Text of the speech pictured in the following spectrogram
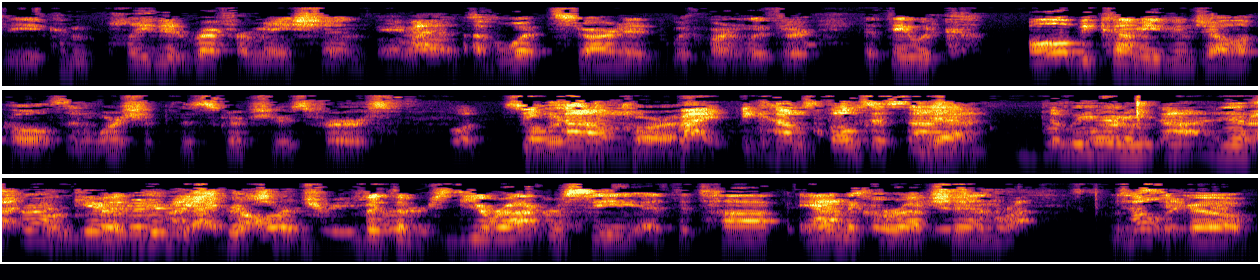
the completed reformation Amen. of what started with Martin Luther, that they would all become evangelicals and worship the scriptures first. Well, become, Scriptura. right, become focused on Yeah. the Believing, Word of God. that's right. right. Well, get But- rid of the idolatry But the first. bureaucracy at the top and the Absolutely is corruption corrupt. needs Totally to go.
